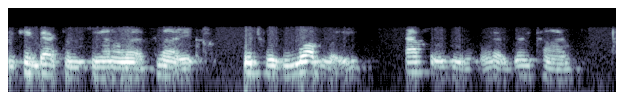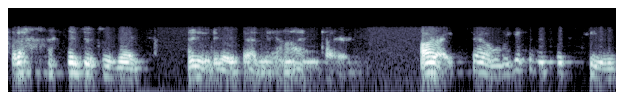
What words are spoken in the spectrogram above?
We came back from Siena last night, which was lovely, absolutely beautiful. We had a great time. But it just was like, I need to go to bed man. I'm tired. All right, so when we get to the 16th,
